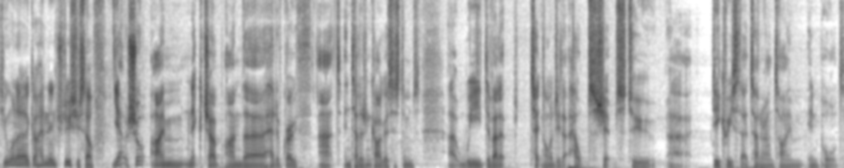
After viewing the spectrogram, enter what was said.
Do you want to go ahead and introduce yourself? Yeah, sure. I'm Nick Chubb. I'm the head of growth at Intelligent Cargo Systems. Uh, we develop technology that helps ships to uh, decrease their turnaround time in port,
